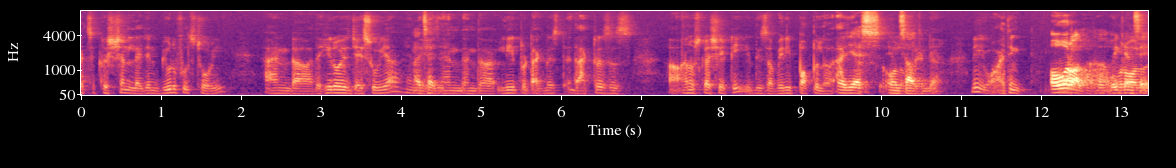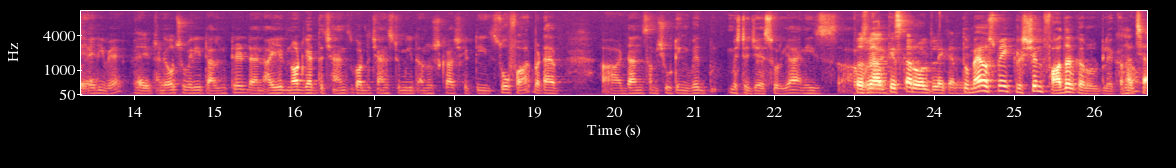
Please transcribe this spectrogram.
It's a Christian legend, beautiful story, and uh, the hero is Jay Surya, and, Acha ji. and, and the lead protagonist, the actress is uh, Anushka Shetty. These are very popular. Uh, yes, actors in all over South India. No, I think Overall, all- uh, we can overall say, yeah. anywhere, Very and they're also very talented. And I had not get the chance, got the chance to meet Anushka Shetty so far, but I've uh, done some shooting with Mr. Jay Surya, and he's. Uh, तो उसमें आप किसका रोल प्ले कर रहे तो मैं उसमें एक क्रिश्चियन फादर का रोल प्ले कर रहा हूँ अच्छा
